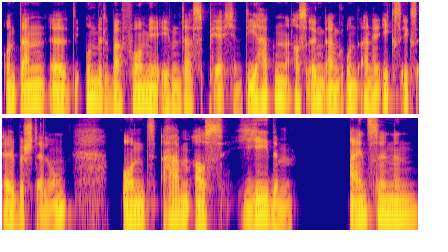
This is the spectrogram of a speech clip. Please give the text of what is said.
und dann äh, die, unmittelbar vor mir eben das Pärchen. Die hatten aus irgendeinem Grund eine XXL Bestellung und haben aus jedem einzelnen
